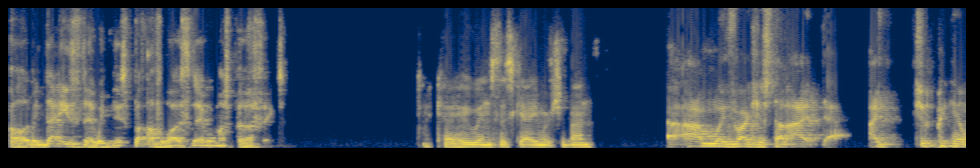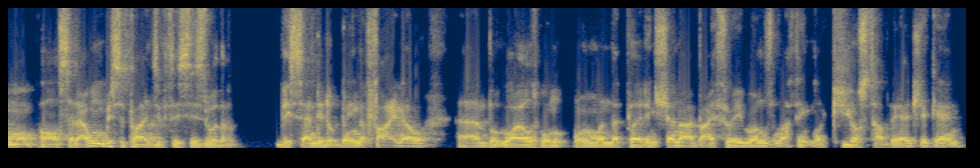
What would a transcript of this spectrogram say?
Oh, I mean that is their weakness, but otherwise they're almost perfect. Okay, who wins this game, Richard Mann? I'm with Rajasthan. I, I just picking up what Paul said. I won't be surprised if this is with whether this ended up being the final. Um, but Royals won, won when they played in Chennai by three runs, and I think they'll just have the edge again.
